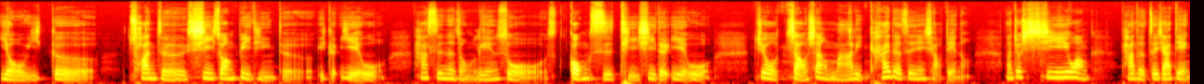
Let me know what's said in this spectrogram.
有一个穿着西装笔挺的一个业务，他是那种连锁公司体系的业务，就找上马里开的这间小店哦，那就希望他的这家店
